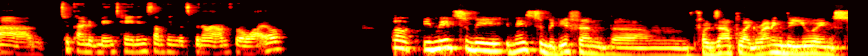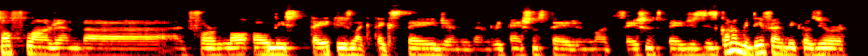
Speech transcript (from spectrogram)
um, to kind of maintaining something that's been around for a while? Well, it needs to be it needs to be different. Um, for example, like running the UA in soft launch and, uh, and for lo- all these stages like tech stage and, and retention stage and monetization stages is going to be different because your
